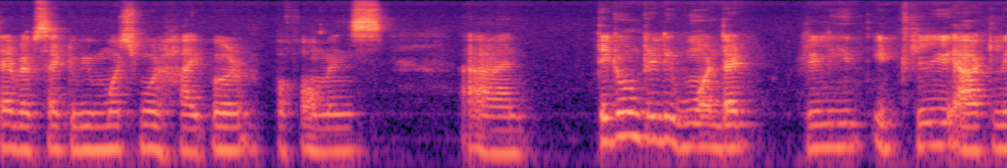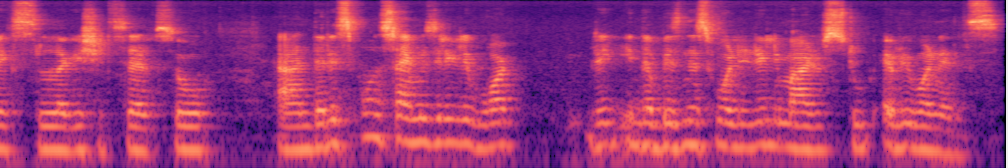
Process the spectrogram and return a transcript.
their website to be much more hyper performance and they don't really want that really it really act like sluggish itself so and the response time is really what in the business world it really matters to everyone else.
